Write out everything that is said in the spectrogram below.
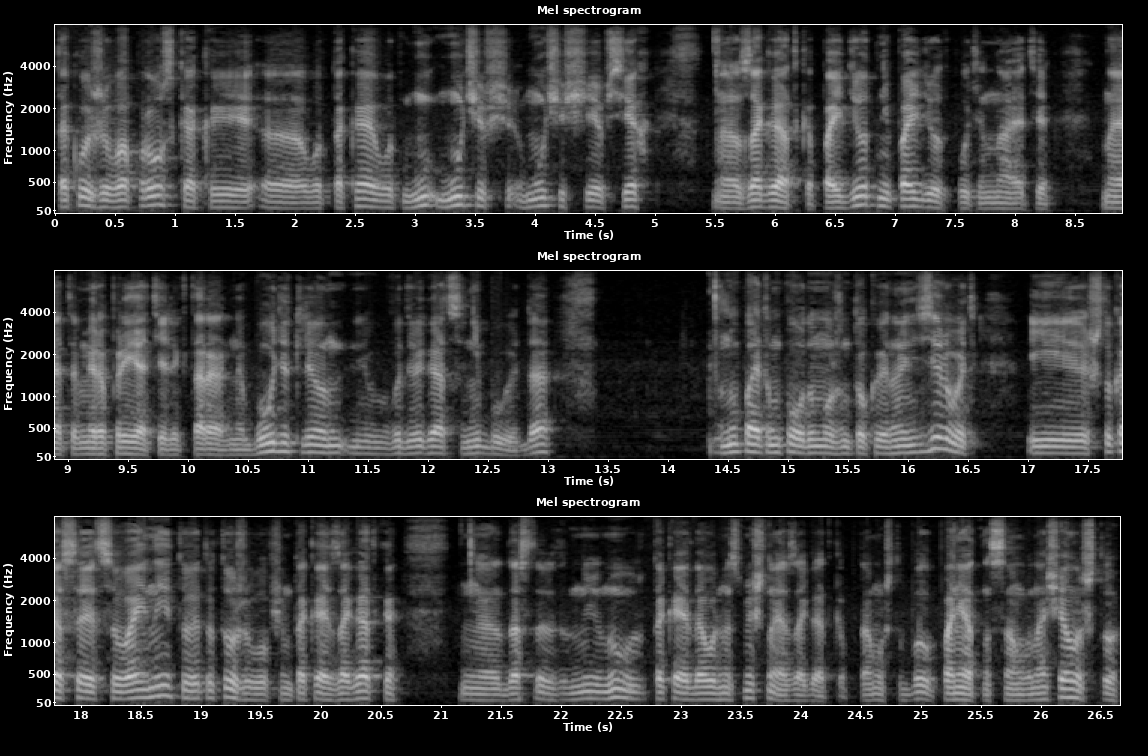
такой же вопрос, как и вот такая вот мучившая, мучащая всех загадка. Пойдет, не пойдет Путин на эти на это мероприятие электоральное. Будет ли он выдвигаться, не будет, да? Ну, по этому поводу можно только анализировать. И что касается войны, то это тоже, в общем, такая загадка, э, ну, такая довольно смешная загадка, потому что было понятно с самого начала, что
